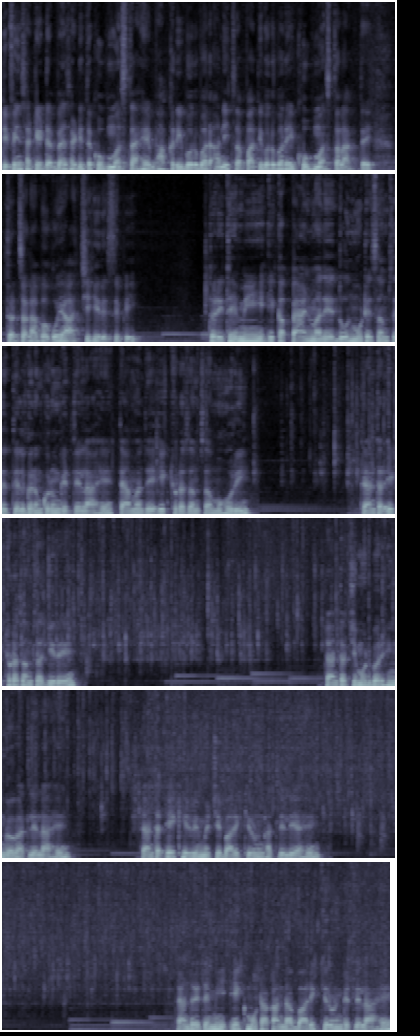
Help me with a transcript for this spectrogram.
टिफिनसाठी डब्यासाठी तर खूप मस्त आहे. भाकरीबरोबर आणि चपातीबरोबरही खूप मस्त लागते. तर चला बघूया आजची ही रेसिपी तर इथे मी एका पॅनमध्ये दोन मोठे चमचे तेल गरम करून घेतलेलं आहे. त्यामध्ये एक छोटा चमचा मोहरी त्यानंतर एक छोटा चमचा जिरे त्यानंतर चिमूटभर हिंग घातलेला आहे. त्यानंतर एक हिरवी मिरची बारीक चिरून घातलेली आहे. त्यानंतर इथे मी एक मोठा कांदा बारीक चिरून घेतलेला आहे.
